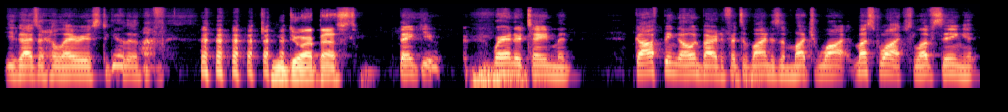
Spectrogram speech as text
you guys are hilarious together. we do our best. Thank you. We're entertainment. Goff being owned by a defensive line is a much wa- must watch. Love seeing it.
